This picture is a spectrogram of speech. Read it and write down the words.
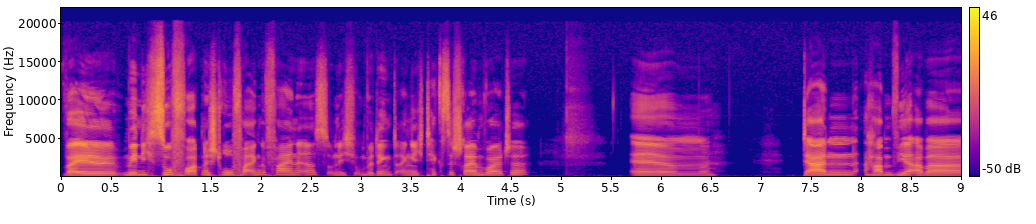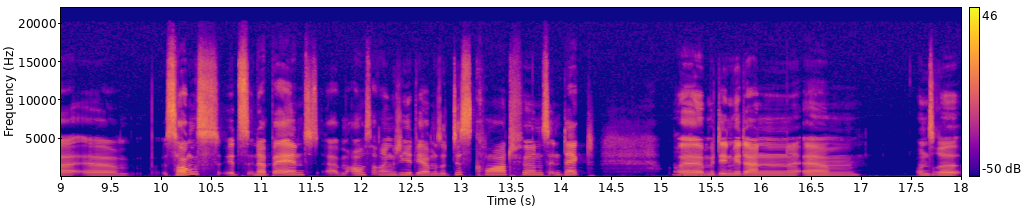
weil mir nicht sofort eine Strophe eingefallen ist und ich unbedingt eigentlich Texte schreiben wollte. Ähm, dann haben wir aber ähm, Songs jetzt in der Band ähm, ausarrangiert. Wir haben so Discord für uns entdeckt, äh, mit denen wir dann ähm, unsere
